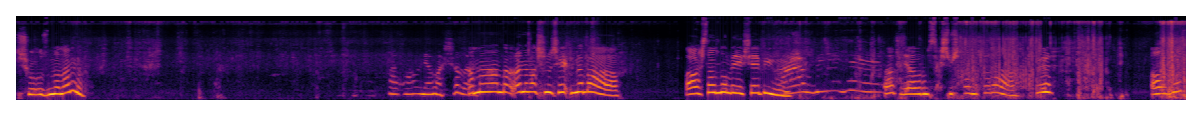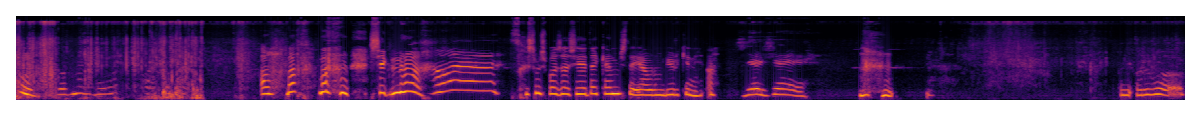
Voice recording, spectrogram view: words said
Şu uzun olan mı? Aa, ne maşallah. Ama bak anne bak şunun şekline bak. Ağaçtan dolayı şey büyümüş. Abi. Bak yavrum sıkışmış kalmış oraya. Tüh. Aldınız mı? Gözümüz bu. Ah bak bak şekline bak. Ha. Sıkışmış bacağı şeye de gelmiş de yavrum büyürkeni. Ah. Zeze. Hani arı var.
